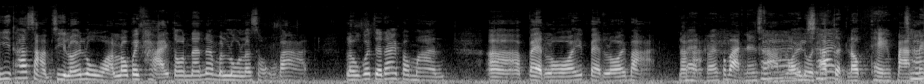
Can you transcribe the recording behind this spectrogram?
ที่ถ้า 3 4 0 0 โลอะเราไปขายตอนนั้นอะมันโลละ 2 บาท เราก็จะได้ประมาณอ่า800 800บาทนะแปคะดร้อยกว่าบาทในใช่สามร้อยโลใช่ถ้าเกิดเราแทงปาล์มไป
